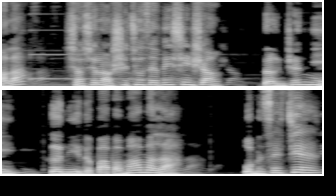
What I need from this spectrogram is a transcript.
好啦，小雪老师就在微信上等着你和你的爸爸妈妈啦。我们再见。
